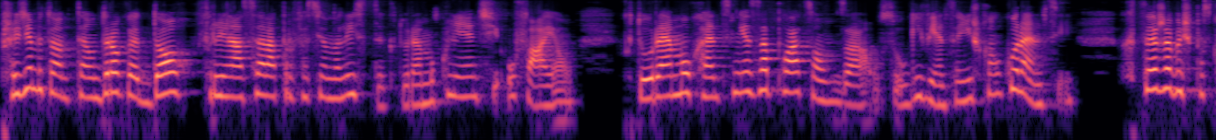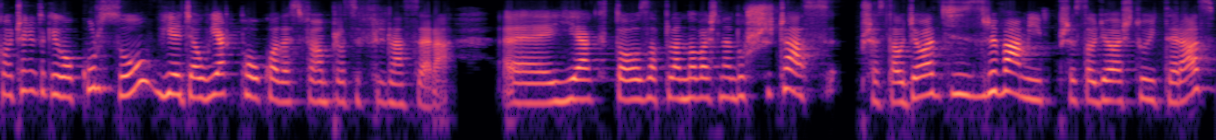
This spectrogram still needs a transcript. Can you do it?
Przejdziemy tę, tę drogę do freelancera profesjonalisty, któremu klienci ufają, któremu chętnie zapłacą za usługi więcej niż konkurencji. Chcę, żebyś po skończeniu takiego kursu wiedział, jak poukładać swoją pracę freelancera, e, jak to zaplanować na dłuższy czas. Przestał działać z rywami, przestał działać tu i teraz,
